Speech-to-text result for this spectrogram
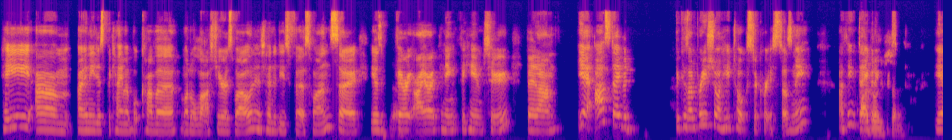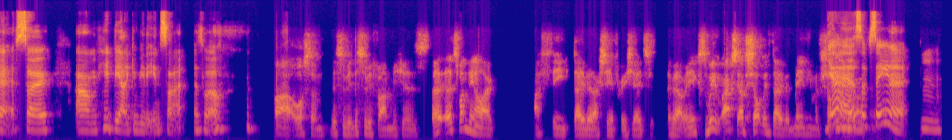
he um only just became a book cover model last year as well and attended his first one. So it was Yeah. very eye-opening for him too. But um yeah, ask David because I'm pretty sure he talks to Chris, doesn't he? I think David believe Chris- so. Yeah, so um he'd be able to give you the insight as well. Ah, awesome. This would be this would be fun because that, that's one thing I like. I think David actually appreciates about me because we actually I've shot with David. Me and him have shot yes. I've seen it. Mm.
